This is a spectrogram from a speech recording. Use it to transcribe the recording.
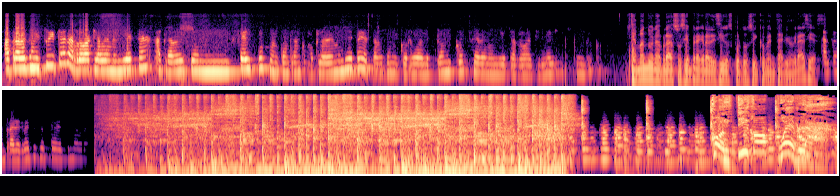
A través de mi Twitter, arroba Claudia Mendieta, a través de mi Facebook me encuentran como Claudia Mendieta y a través de mi correo electrónico cbmendieta.gmail.com. Te mando un abrazo, siempre agradecidos por tu comentario. Gracias. Al contrario, gracias a ustedes. Un abrazo. Contigo Puebla.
